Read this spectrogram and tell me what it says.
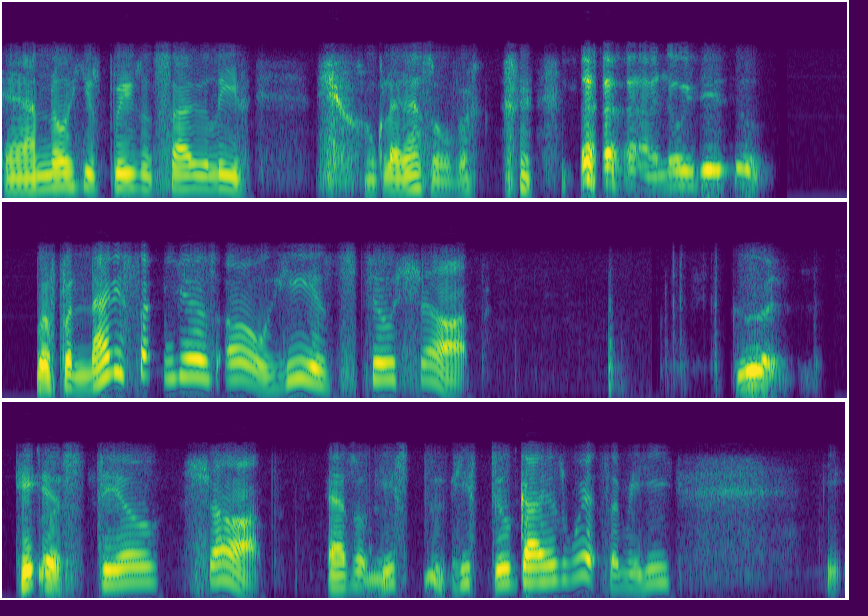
And I know he was breathing sigh of relief. Whew, I'm glad that's over. I know he did too. But for 90 something years old, he is still sharp. Good. He is still sharp. As a, he's he still got his wits. I mean, he he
